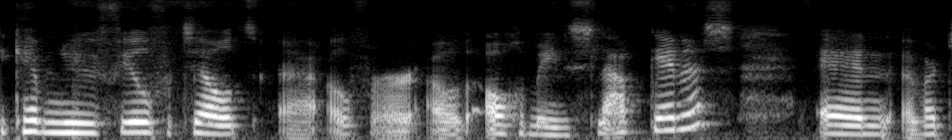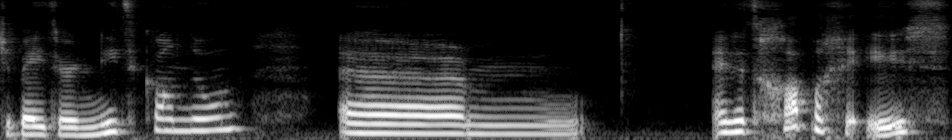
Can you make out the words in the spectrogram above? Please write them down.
Ik heb nu veel verteld uh, over algemene slaapkennis en wat je beter niet kan doen. Um, en het grappige is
